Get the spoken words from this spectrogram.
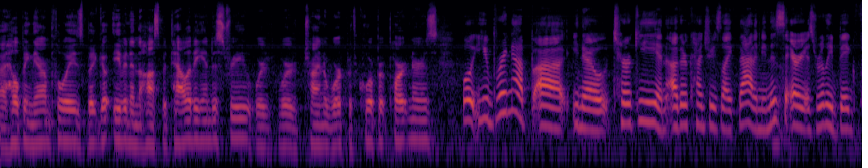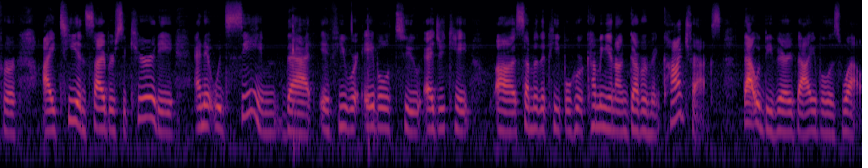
uh, helping their employees, but go, even in the hospitality industry, we're, we're trying to work with corporate partners. Well, you bring up, uh, you know, Turkey and other countries like that. I mean, this area is really big for IT and cybersecurity, and it would seem that if you were able to educate uh, some of the people who are coming in on government contracts, that would be very valuable as well.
